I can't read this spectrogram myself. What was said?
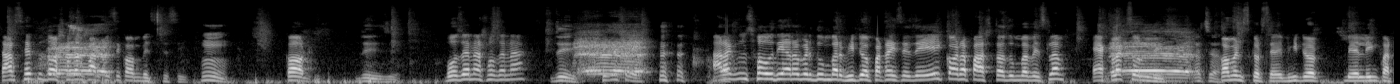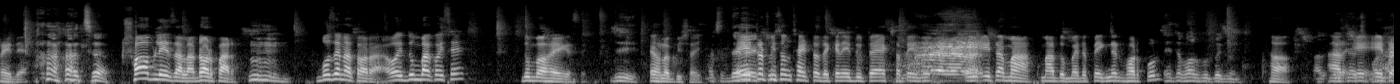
তার সেতে দশ হাজার পার কম বেচতেছি। হুম। কন? জি জি। বোঝে না সোজে না? জি ঠিক আছে। আর একজন সৌদি আরবের দুম্বার ভিডিও পাঠাইছে যে এই কটা পাঁচটা দুম্বা বেচলাম? এক লাখ চল্লিশ। আচ্ছা। কমেন্টস করছে ভিডিও লিঙ্ক পাঠাই দেয়। আচ্ছা। সব লে জ্বালা ডরপার বোঝে না তোরা। ওই দুম্বা কইছে দুম্বা হয়ে গেছে। জি। হলো বিষয়। আচ্ছা, এইটা পিছন সাইডটা দেখেন এই দুটো একসাথে এই যে এটা মা মা দুম্বা এটা প্রেগনেন্ট ভরপুর। এটা ভরপুর প্রেগনেন্ট হ্যাঁ। আর এটা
